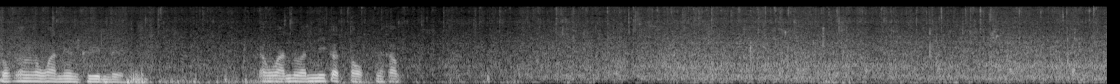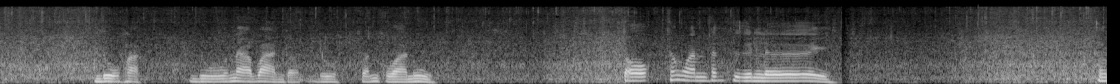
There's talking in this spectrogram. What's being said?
ตกกลางวันกลางคืนเลยกลางวันวันนี้ก็ตกนะครับดูผัก ดูหน้าบ้านก่อน ดูสวนครัวนู่นตกทั้งวันทั้งคืนเลยตั้ง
